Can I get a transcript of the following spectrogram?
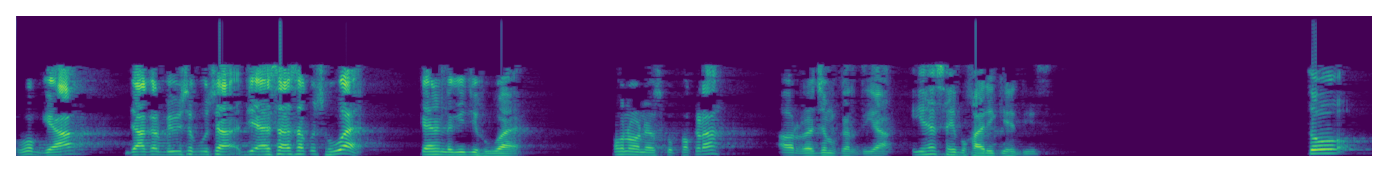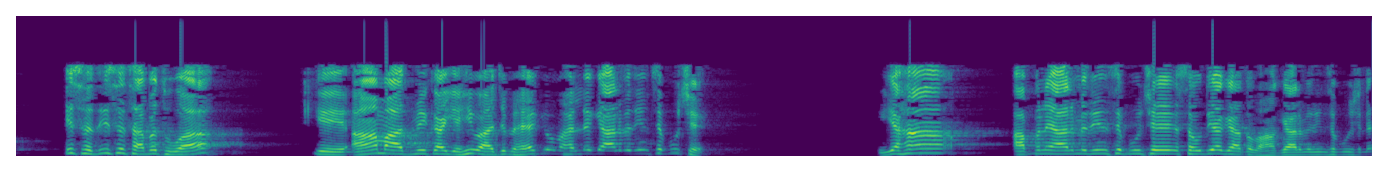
وہ گیا، جا کر بیوی سے پوچھا جی ایسا ایسا کچھ ہوا ہے؟ کہنے لگی جی ہوا ہے۔ انہوں نے اس کو پکڑا اور رجم کر دیا۔ یہ ہے صحیح بخاری کی حدیث۔ تو اس حدیث سے ثابت ہوا کہ عام آدمی کا یہی واجب ہے کہ وہ محلے کے عالم دین سے پوچھے۔ یہاں اپنے عالم دین سے پوچھے، سعودیہ گیا تو وہاں کے عالم دین سے پوچھ لے۔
